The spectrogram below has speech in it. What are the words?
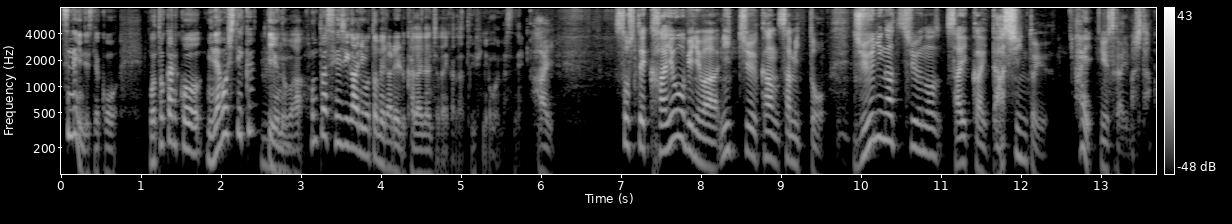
常にですねこう元からこう見直していくっていうのは、うん、本当は政治側に求められる課題なんじゃないかなというふうに思いますね。はい。そして火曜日には日中韓サミット。12月中の再開打診というニュースがありました。はい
